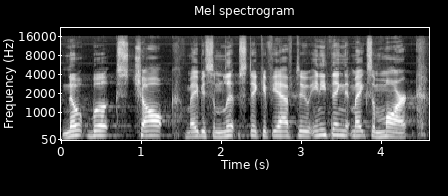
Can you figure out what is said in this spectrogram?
notebooks, chalk, maybe some lipstick if you have to, anything that makes a mark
